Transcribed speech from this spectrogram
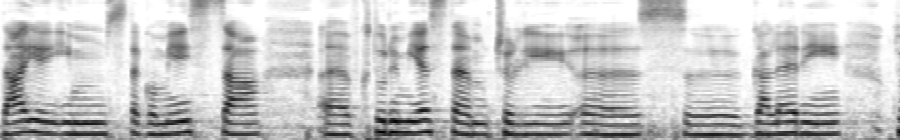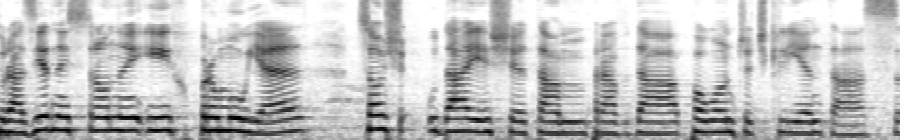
daje im z tego miejsca, w którym jestem, czyli z galerii, która z jednej strony ich promuje, coś udaje się tam, prawda, połączyć klienta z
